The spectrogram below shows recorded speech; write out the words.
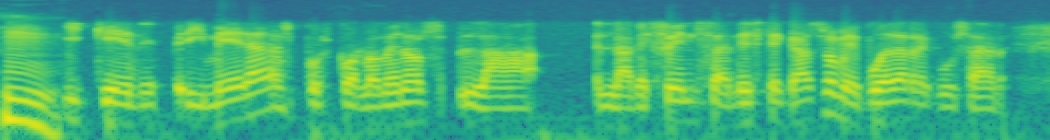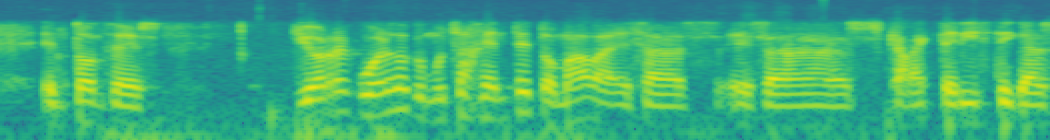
hmm. y que de primeras, pues por lo menos la la defensa en este caso me pueda recusar. Entonces, yo recuerdo que mucha gente tomaba esas esas características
